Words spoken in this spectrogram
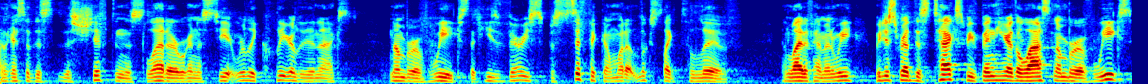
like I said, this, this shift in this letter, we're going to see it really clearly the next number of weeks, that he's very specific on what it looks like to live in light of him. And we, we just read this text. We've been here the last number of weeks.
